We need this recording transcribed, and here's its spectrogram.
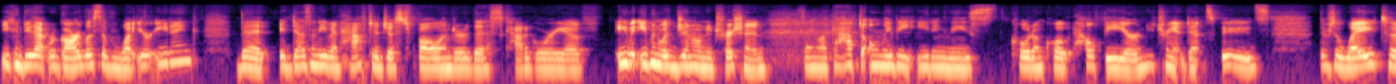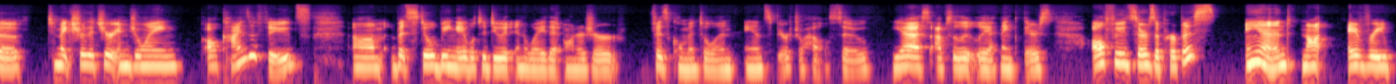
you can do that regardless of what you're eating. That it doesn't even have to just fall under this category of even even with general nutrition, saying like I have to only be eating these quote unquote healthy or nutrient dense foods. There's a way to to make sure that you're enjoying all kinds of foods, um, but still being able to do it in a way that honors your physical, mental, and, and spiritual health. So, yes, absolutely. I think there's all food serves a purpose, and not every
